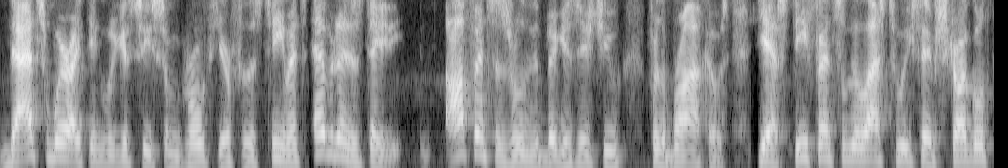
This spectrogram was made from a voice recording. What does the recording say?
that's where I think we could see some growth here for this team. It's evident as day. Offense is really the biggest issue for the Broncos. Yes, defensively the last two weeks they've struggled.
